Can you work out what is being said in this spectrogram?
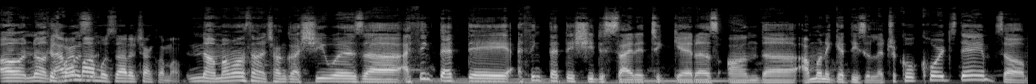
Oh no, Because that my was mom was not a chancla mom. No, my mom's not a chancla. She was. uh I think that day. I think that day she decided to get us on the. I'm gonna get these electrical cords day. So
